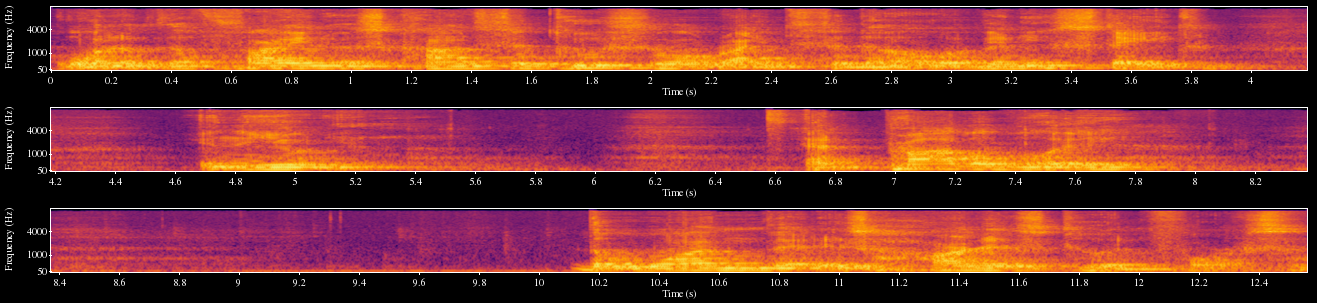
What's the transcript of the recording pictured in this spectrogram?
one of the finest constitutional rights to know of any state in the Union. And probably the one that is hardest to enforce.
